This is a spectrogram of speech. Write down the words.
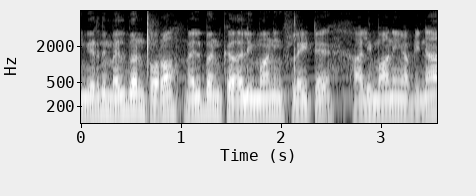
இங்கேருந்து மெல்பர்ன் போகிறோம் மெல்பர்னுக்கு early morning flight early morning அப்படின்னா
